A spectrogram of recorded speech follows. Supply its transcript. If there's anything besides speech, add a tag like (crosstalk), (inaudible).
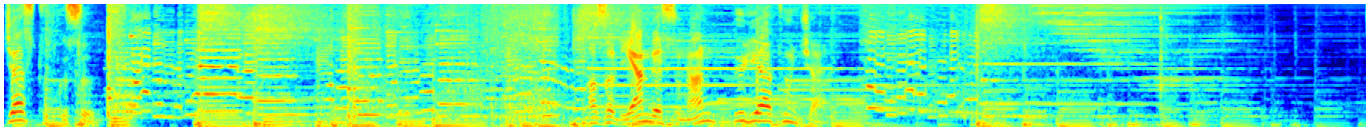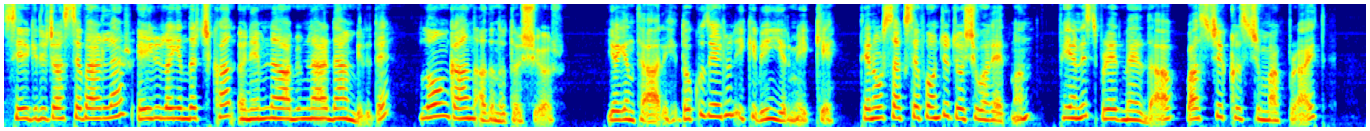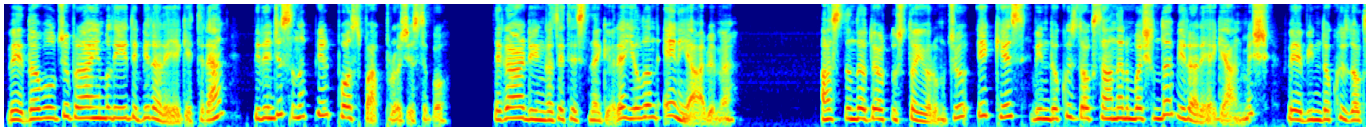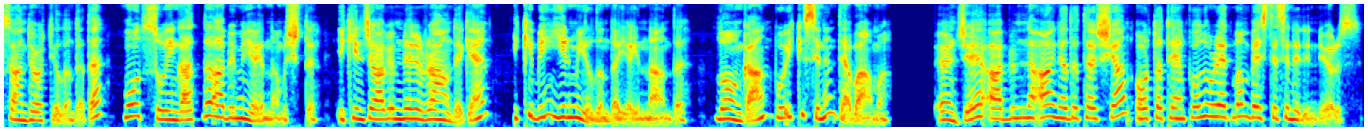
caz tutkusu. Hazırlayan ve sunan Hülya Tunçay. Sevgili caz severler, Eylül ayında çıkan önemli albümlerden biri de Long Gun adını taşıyor. Yayın tarihi 9 Eylül 2022. Tenor saksafoncu Joshua Redman, piyanist Brad Meldau, basçı Christian McBride ve davulcu Brian Blade'i bir araya getiren birinci sınıf bir post-pop projesi bu. The Guardian gazetesine göre yılın en iyi albümü. Aslında dört usta yorumcu ilk kez 1990'ların başında bir araya gelmiş ve 1994 yılında da Mood Swing adlı albümü yayınlamıştı. İkinci albümleri Round Again 2020 yılında yayınlandı. Long Gun bu ikisinin devamı. Önce albümle aynı adı taşıyan orta tempolu Redman bestesini dinliyoruz.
